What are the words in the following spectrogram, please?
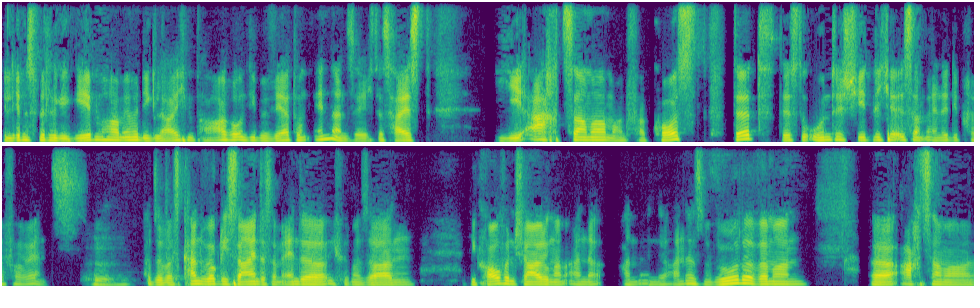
die Lebensmittel gegeben haben, immer die gleichen Paare und die Bewertungen ändern sich. Das heißt, je achtsamer man verkostet, desto unterschiedlicher ist am Ende die Präferenz. Mhm. Also was kann wirklich sein, dass am Ende, ich würde mal sagen, die Kaufentscheidung am Ende, am Ende anders würde, wenn man äh, achtsamer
